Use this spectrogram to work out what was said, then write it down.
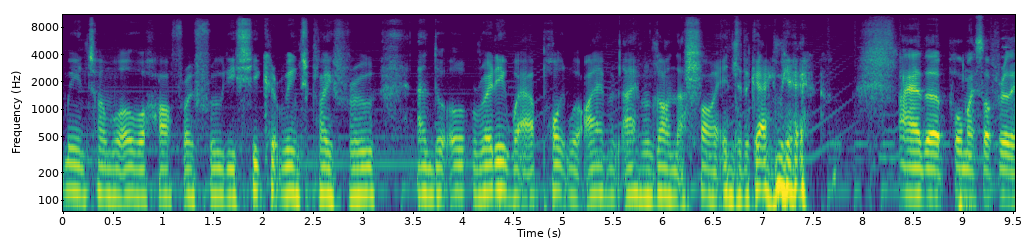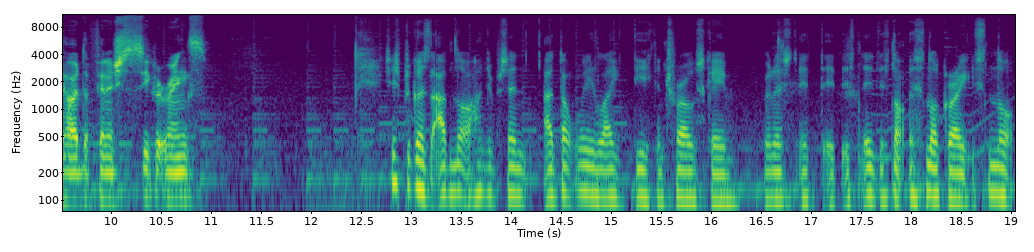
me and Tom were over halfway through the Secret Rings playthrough, and already we're at a point where I haven't, I haven't gone that far into the game yet. I had to pull myself really hard to finish Secret Rings. Just because I'm not 100%, I don't really like the control scheme. To be honest, it, it, it's, it, it's not, it's not great. It's not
